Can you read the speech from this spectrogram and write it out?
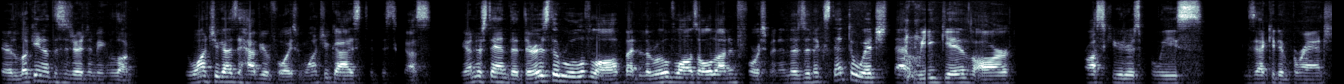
They're looking at the situation and being, look, we want you guys to have your voice. We want you guys to discuss. We understand that there is the rule of law, but the rule of law is all about enforcement. And there's an extent to which that we give our prosecutors, police, executive branch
